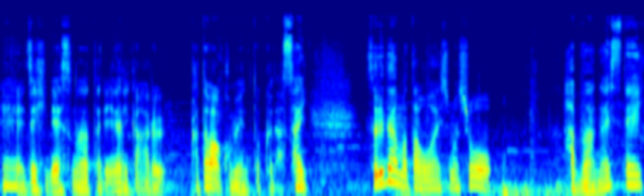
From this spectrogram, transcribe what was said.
えー、ぜひねそのあたり何かある方はコメントください。それではまたお会いしましょう。Have a nice day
